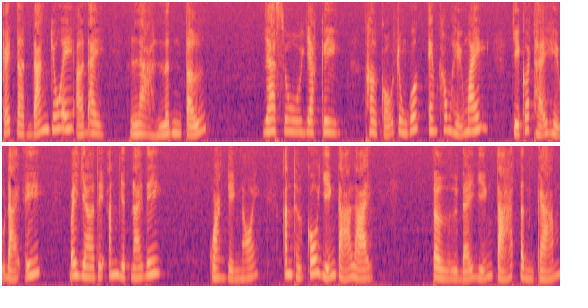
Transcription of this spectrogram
Cái tên đáng chú ý ở đây là Linh Tử. Yasuyaki, thơ cổ Trung Quốc em không hiểu mấy, chỉ có thể hiểu đại ý. Bây giờ thì anh dịch lại đi. Quan Kiền nói, anh thử cố diễn tả lại. Từ để diễn tả tình cảm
